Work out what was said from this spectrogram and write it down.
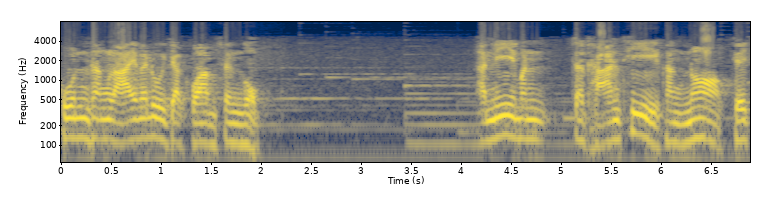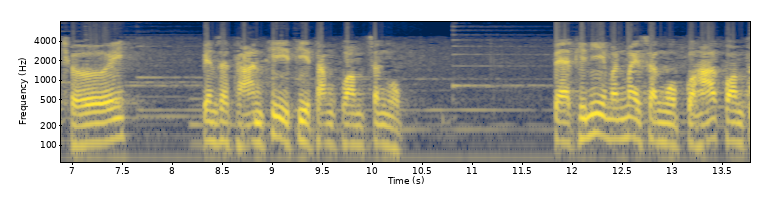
คุณทั้งหลายไม่รู้จักความสงบ อันนี้มันสถานที่ข้างนอกเฉยๆเป็นสถานที่ที่ทำความสงบ แต่ที่นี่มันไม่สงบก็หาความส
